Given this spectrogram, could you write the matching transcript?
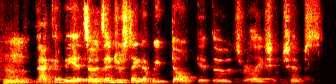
Hmm, that could be it. So it's interesting that we don't get those relationships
